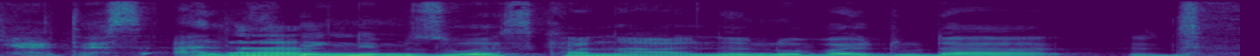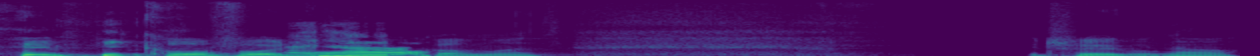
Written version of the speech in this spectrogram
Ja, das alles äh, wegen dem Suez-Kanal, ne? Nur weil du da dein Mikrofon nicht ja. bekommen hast. Entschuldigung. Genau.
